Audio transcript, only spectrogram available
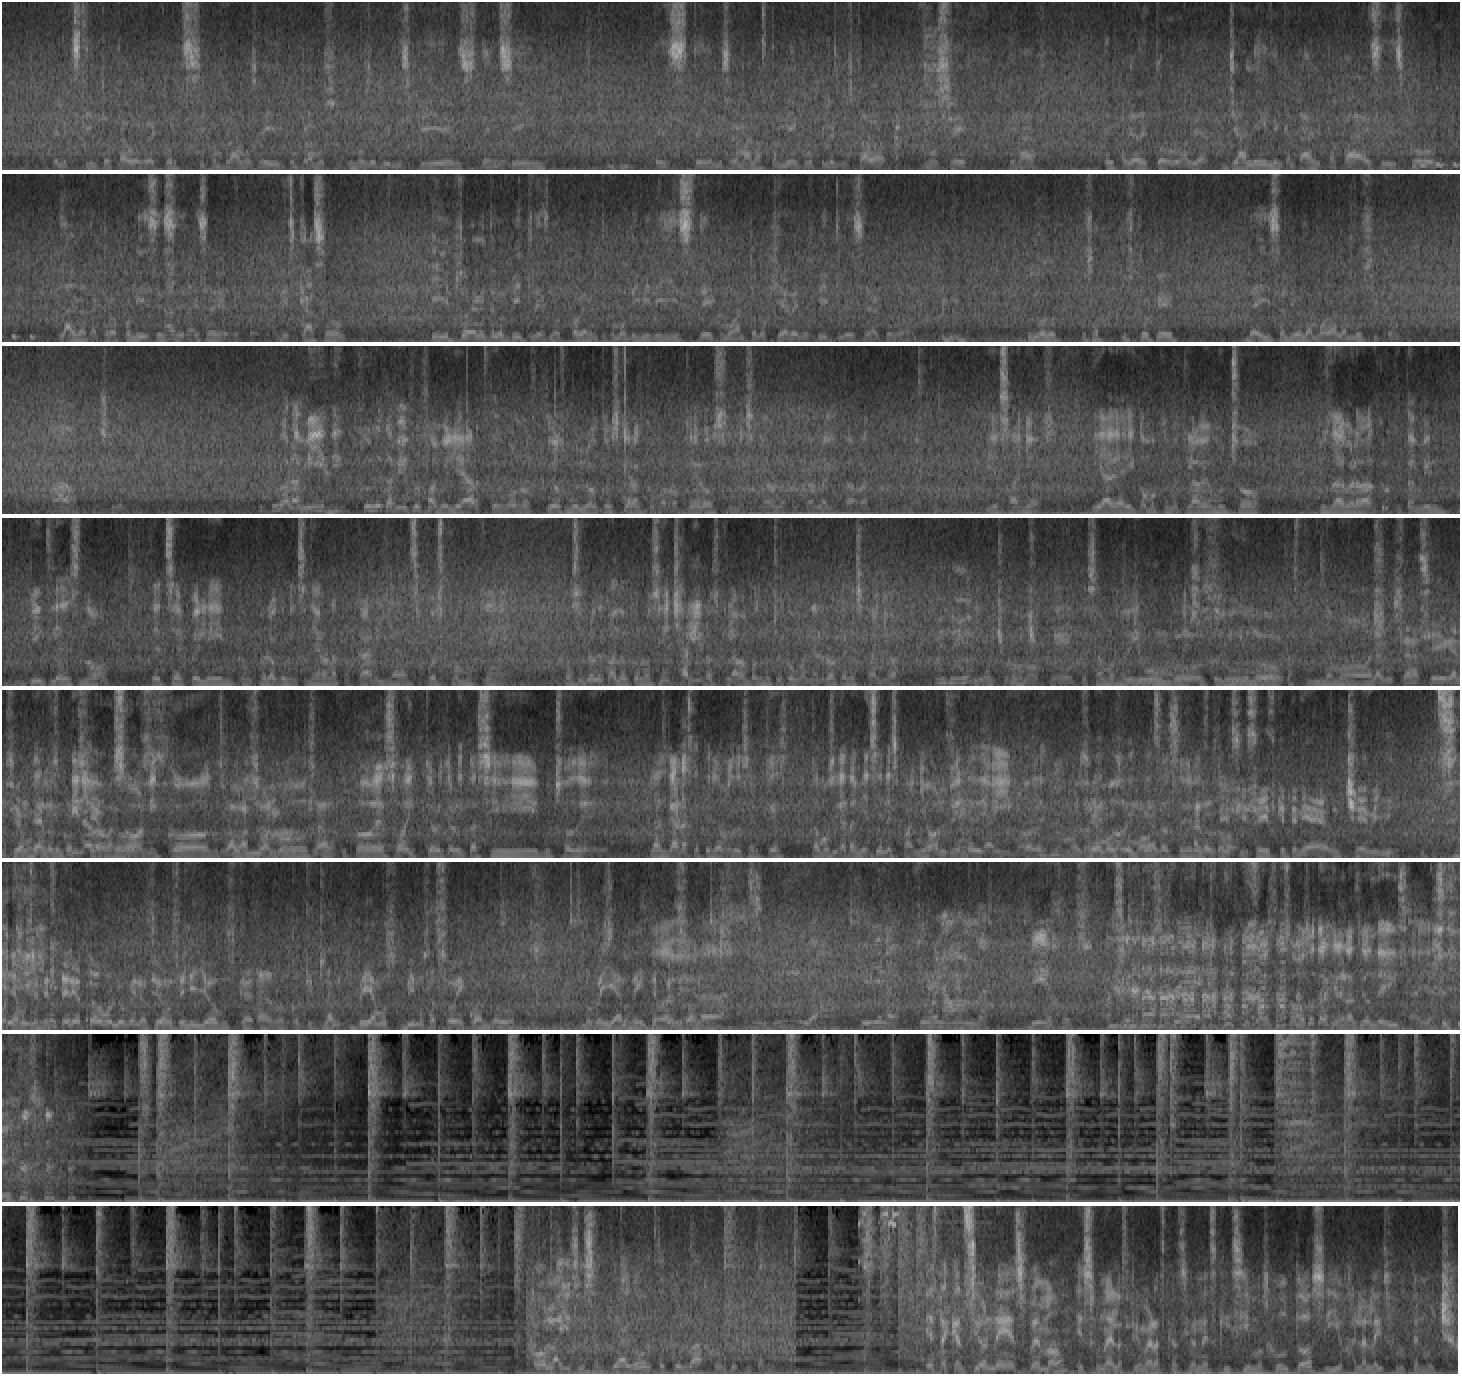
el extinto Tower Records y comprábamos ahí, compramos unos de Britney Spears, de NSYNC, este, mis hermanas también como que les gustaba, no sé, era, eh, había de todo, había, Gianni le encantaba a mi papá ese disco Live at Acropolis, ese, ese discazo. Y pues obviamente los Beatles, ¿no? Obviamente como DVDs de como antología de los Beatles, era como... Pues, no, o sea, pues creo que de ahí salió el amor a la música. Ah, chido. Para mí, creo que también fue familiar. Tengo unos tíos muy locos que eran como rockeros y me enseñaron a tocar la guitarra cuando tenía como 10 años. Y ya de ahí como que me clavé mucho, pues la verdad creo que también Beatles, ¿no? Led Zeppelin, como fue lo que me enseñaron a tocar y ya después como que, no sé, creo que cuando conocí a Charlie nos clavamos mucho como en el rock en español. Ujú. Y Mucho, como mucho. que empezamos a oír como México Jumbo, Plastilina Mosh La gusana ciega, nos íbamos de a los Argentina, conciertos. Babasónicos, los Babasónicos, Pericos, claro. como que todo eso. Y creo que ahorita sí, mucho de las ganas que teníamos de hacer que esta música también sea en español viene de ahí, ¿no? De como el reto de como que es a, hacer a los esto. 16 que tenía un Chevy, Sí. poníamos el estéreo a todo volumen, nos íbamos él y yo a buscar a Rocotitlán. Veíamos, vimos a Zoe cuando lo veían Cuando 20 todavía personas. era- Qué, bien, qué buena onda. Viejos. somos, somos otra generación de Isa y así. Yo soy Santiago, toco el bajo Pepita Mí. Esta canción es Femo, es una de las primeras canciones que hicimos juntos y ojalá la disfruten mucho.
